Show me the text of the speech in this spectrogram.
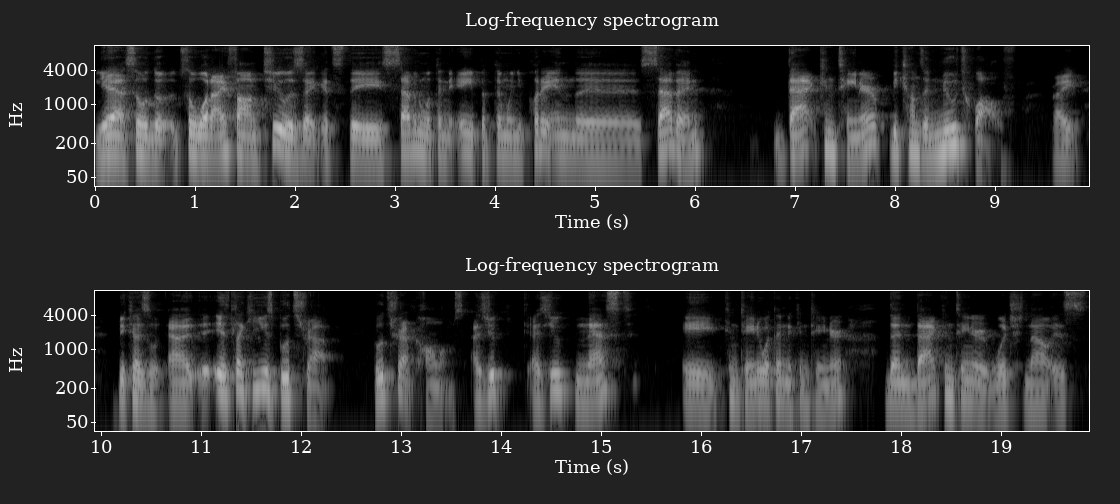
Yeah, so the so what I found too is that it's the seven with an eight, but then when you put it in the seven, that container becomes a new 12, right? Because uh, it's like you use Bootstrap, Bootstrap columns. As you as you nest a container within a container, then that container, which now is,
